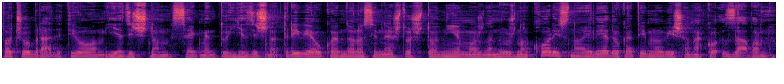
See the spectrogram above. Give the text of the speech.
pa ću obraditi u ovom jezičnom segmentu jezična trivija u kojem donosim nešto što nije možda nužno korisno ili edukativno više onako zabavno,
